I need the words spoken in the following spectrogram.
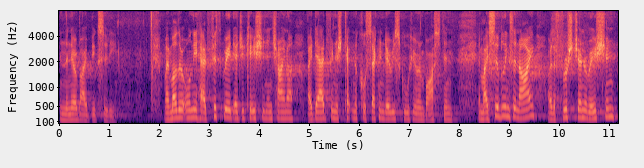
in the nearby big city. My mother only had fifth grade education in China. My dad finished technical secondary school here in Boston. And my siblings and I are the first generation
